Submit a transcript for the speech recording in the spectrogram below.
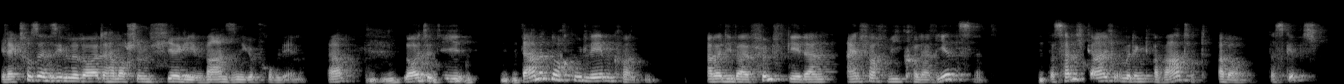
Elektrosensible Leute haben auch schon 4G wahnsinnige Probleme. Ja? Mhm. Leute, die mhm. damit noch gut leben konnten, aber die bei 5G dann einfach wie kollabiert sind. Das habe ich gar nicht unbedingt erwartet, aber das gibt's.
